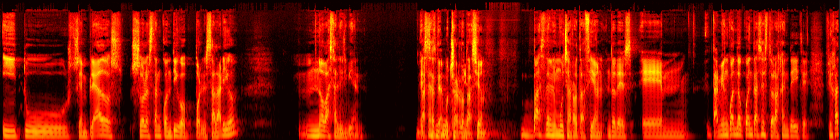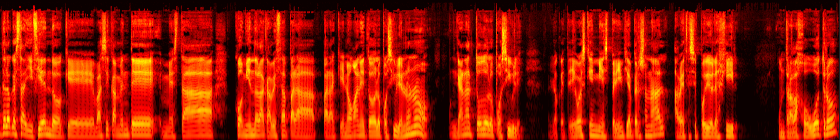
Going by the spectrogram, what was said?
y tus empleados solo están contigo por el salario, no va a salir bien. Vas a tener mucha rotación. Vas a tener mucha rotación. Entonces, eh, también cuando cuentas esto, la gente dice, fíjate lo que está diciendo, que básicamente me está comiendo la cabeza para, que no gane todo lo posible. No, no, gana todo lo posible. Lo que te digo es que en mi experiencia personal a veces he podido elegir un trabajo u otro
